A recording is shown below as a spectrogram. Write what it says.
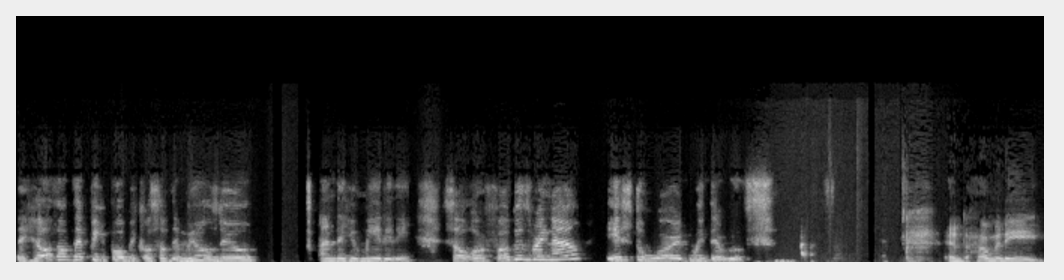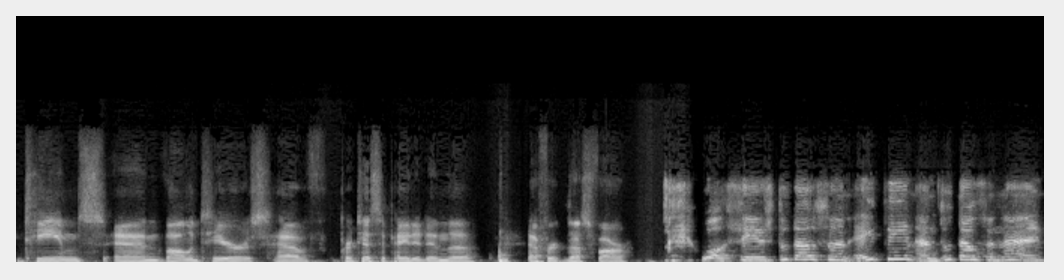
the health of the people because of the mildew and the humidity. So our focus right now is to work with the roofs. And how many teams and volunteers have participated in the effort thus far? Well, since 2018 and 2009,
